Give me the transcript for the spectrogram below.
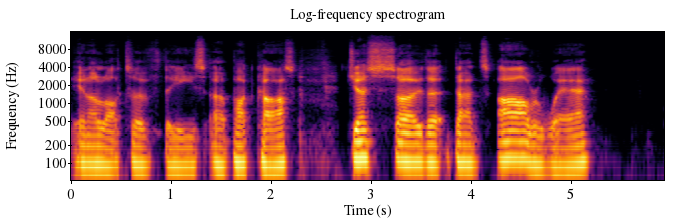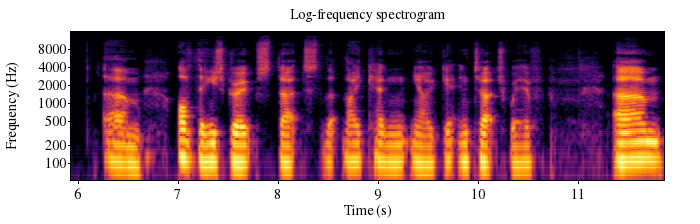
in a lot of these uh, podcasts just so that dads are aware um, of these groups that that they can you know get in touch with. Um,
